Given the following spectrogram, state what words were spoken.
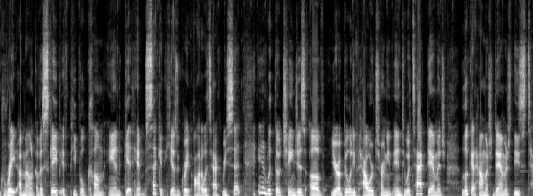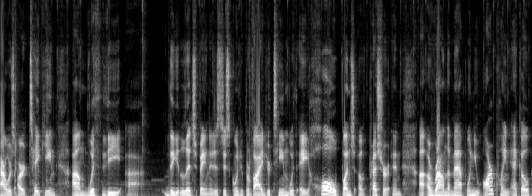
great amount of escape if people come and get him. Second, he has a great auto attack reset, and with the changes of your ability power turning into attack damage, look at how much damage these towers are taking um, with the uh, the Lich Bane. It is just going to provide your team with a whole bunch of pressure and uh, around the map when you are playing Ekko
